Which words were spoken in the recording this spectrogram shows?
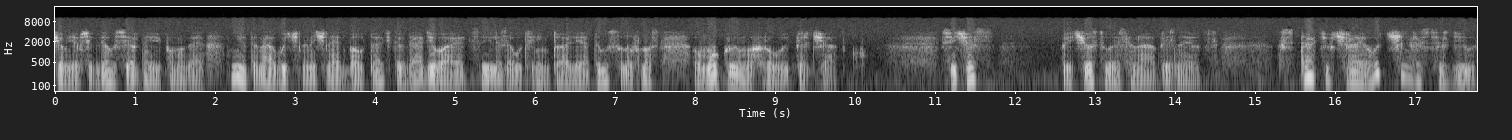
чем я всегда усердно ей помогаю. Нет, она обычно начинает болтать, когда одевается или за утренним туалетом, сунув нос в мокрую махровую перчатку. Сейчас, причувствуясь, она признается. «Кстати, вчера я очень рассердилась.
